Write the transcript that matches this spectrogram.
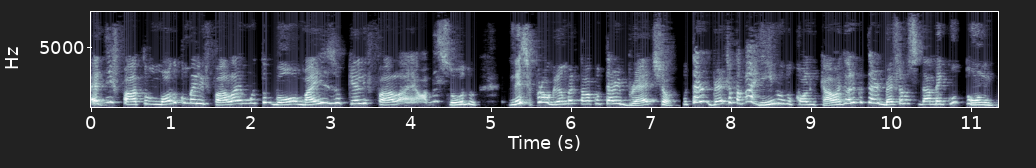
é de fato, o modo como ele fala é muito bom, mas o que ele fala é um absurdo. Nesse programa ele tava com o Terry Bradshaw. O Terry Bradshaw tava rindo do Colin Coward. Olha que o Terry Bradshaw não se dá bem com o Tony.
